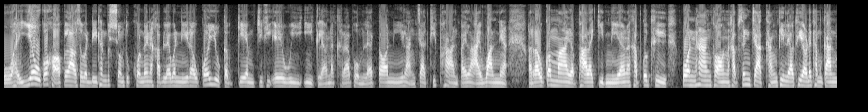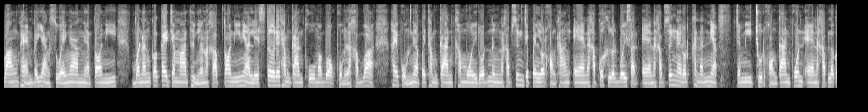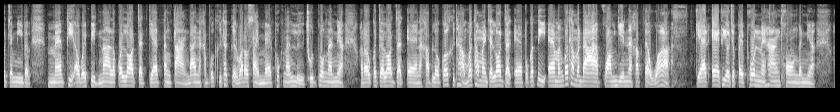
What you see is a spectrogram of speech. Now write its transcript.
โอ้ไฮโยก็ขอกล่าวสวัสดีท่านผู้ชมทุกคนด้วยนะครับ และวันนี้เราก็อยู่กับเกม GTA V อีกแล้วนะครับผมและตอนนี้หลังจากที่ผ่านไปหลายวันเนี่ย เราก็มากับภารกิจนี้แล้วนะครับ ก็คือปนห้างทองนะครับ ซึ่งจากครั้งที่แล้วที่เราได้ทำการวางแผนไปอย่างสวยงามเนี่ย ตอนนี้วันนั้นก็ใกล้จะมาถึงแล้วนะครับ ตอนนี้เนี่ยเลสเตอร์ได้ทำการโทรมาบอกผมแล้วครับว่าให้ผมเนี่ยไปทำการขโมยรถหนึ่งนะครับ ซึ่งจะเป็นรถของทางแอร์นะครับก็คือรถบริษัทแอร์นะครับซึ่งในรถคันนั้นเนี่ยจะมีชุดของการพ่นแอร์นะครับแล้วก็จะมีแบบแมสที่เอาไว้ปิดหน้า แล้วก็รอดจากแก๊สต่างๆ ได้นะครับ ก็คือถ้าเกิดว่าเราใส่แมสพวกนั้น หรือชุดพวกนั้นเนี่ยเราก็จะรอดจากแอร์นะครับแล้วก็คือถามว่าทำไมจะรอดจากแอร์ปกติแอร์มันก็ธรรมดาความเย็นนะครับ แต่ว่า แก๊สแอร์ที่เราจะไปพ่นในห้างทองกันเนี่ย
